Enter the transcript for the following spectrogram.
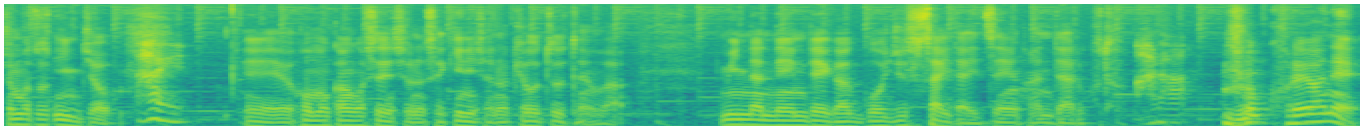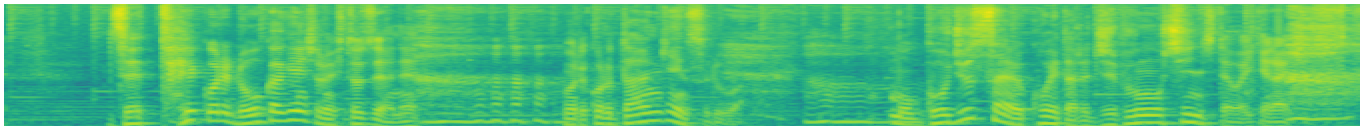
橋本院長、はい。えー訪問看護師選手の責任者の共通点はみんな年齢が50歳代前半であること。あら。もうこれはね絶対これ老化現象の一つだよね。俺これ断言するわ。あもう50歳を超えたら自分を信じてはいけない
